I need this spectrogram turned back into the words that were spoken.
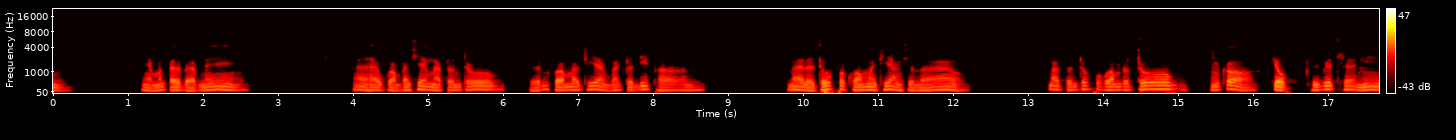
นเนี่ยมันไปแบบนี้ให้เอาความไม่เที่ยงมาเป็นทุกข์เห็นความไม่เที่ยงมันเป็นนิพพานไม่ได้ทุกข์เพราะความไม่เที่ยงเสียแล้วไม่เป็นทุกข์เพราะความเป็นทุกข์มันก็จบชีวิตแค่นี้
